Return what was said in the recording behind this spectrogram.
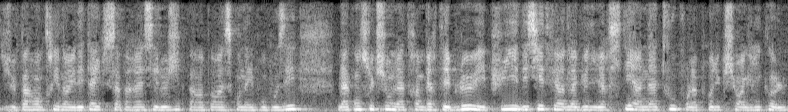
Je ne vais pas rentrer dans les détails, parce que ça paraît assez logique par rapport à ce qu'on avait proposé, la construction de la trame verte et bleue, et puis d'essayer de faire de la biodiversité un atout pour la production agricole,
